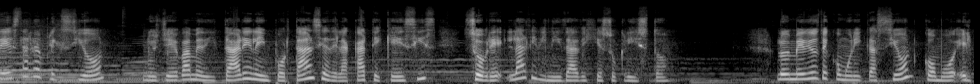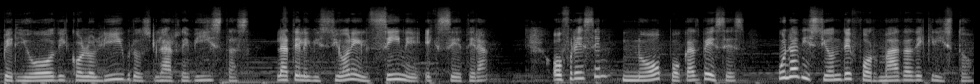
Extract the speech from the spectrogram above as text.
de esta reflexión nos lleva a meditar en la importancia de la catequesis sobre la divinidad de Jesucristo. Los medios de comunicación como el periódico, los libros, las revistas, la televisión, el cine, etc., ofrecen no pocas veces una visión deformada de Cristo.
